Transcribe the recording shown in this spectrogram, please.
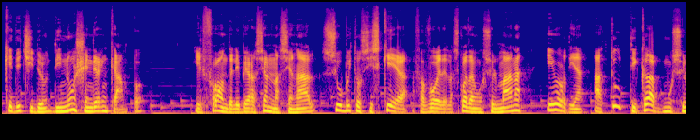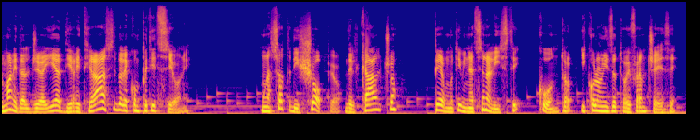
che decidono di non scendere in campo. Il Front de Libération Nationale subito si schiera a favore della squadra musulmana e ordina a tutti i club musulmani d'Algeria di ritirarsi dalle competizioni. Una sorta di sciopero del calcio per motivi nazionalisti contro i colonizzatori francesi.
